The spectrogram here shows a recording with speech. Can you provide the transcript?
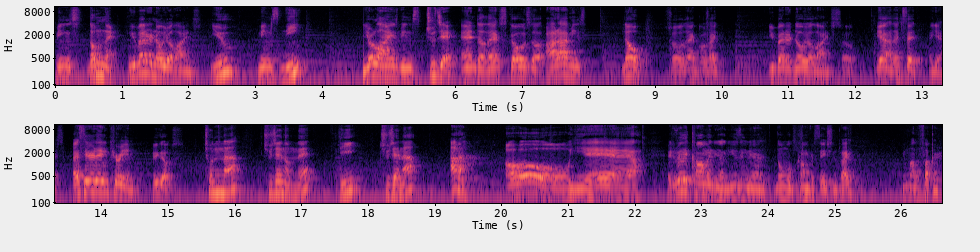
means 넘네. You better know your lines. You means 니. Your lines means 주제. And the last goes the 알아 means no. So that goes like you better know your lines. So yeah, that's it, I guess. Let's hear it in Korean. Here goes. 존나 주제넘네 네 주제나 알아 Oh yeah, it's really common, you know, using it in normal conversations, right? You motherfucker.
